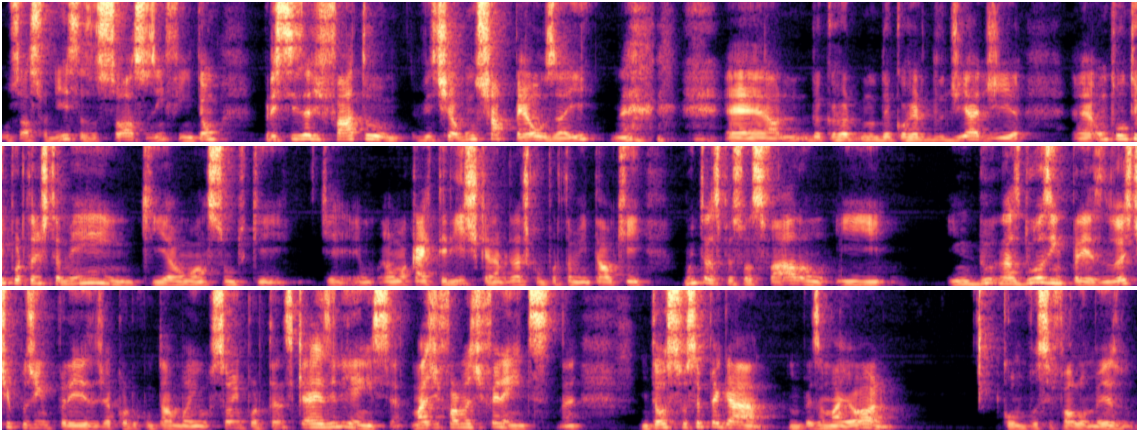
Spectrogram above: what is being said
os acionistas, os sócios, enfim. Então, precisa de fato vestir alguns chapéus aí, né? É, no, decorrer, no, decorrer, do dia a dia. É, um ponto importante também, que é um assunto que, que é uma característica, na verdade, comportamental, que muitas pessoas falam e nas duas empresas, nos dois tipos de empresas, de acordo com o tamanho, são importantes, que é a resiliência, mas de formas diferentes, né? Então, se você pegar uma empresa maior, como você falou mesmo,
